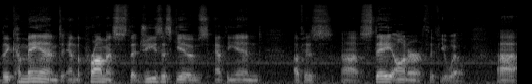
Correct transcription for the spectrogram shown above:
the command and the promise that Jesus gives at the end of his uh, stay on earth, if you will, uh,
